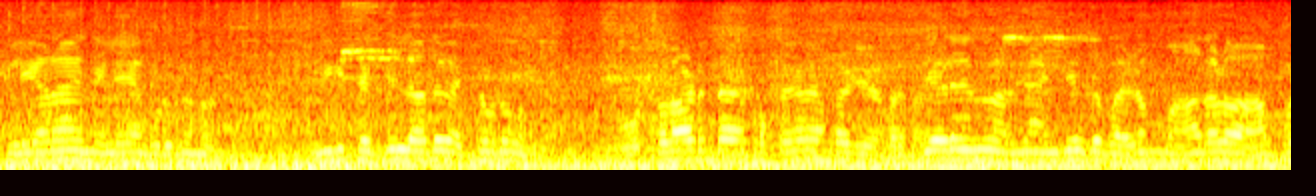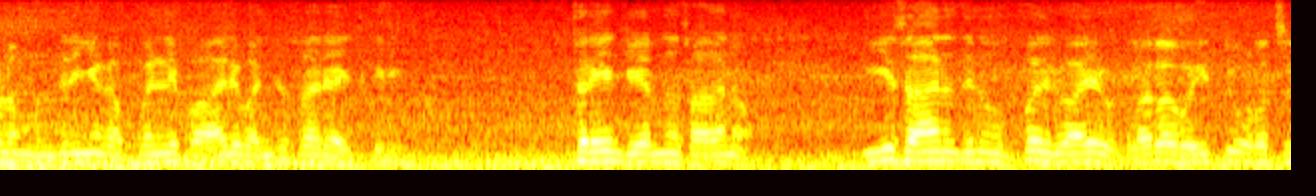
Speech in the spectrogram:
ക്ലിയറായ നില ഞാൻ കൊടുക്കുന്നുണ്ട്. എനിക്ക് തെറ്റില്ലാത്ത കച്ചവടമുണ്ട് ഫ്രൂട്ട് സലാഡിന്റെ പ്രത്യേകത എന്തൊക്കെയാണ് പ്രത്യേകത എന്ന് പറഞ്ഞാൽ അഞ്ച് പഴം മാതളം ആപ്പിളും മുന്തിരിങ്ങ കപ്പലി പാൽ പഞ്ചസാര ഐസ്ക്രീം. ഇത്രയും ചേർന്ന സാധനം ഈ സാധനത്തിന് മുപ്പത് രൂപയേ ഉള്ളൂ. വളരെ റേറ്റ് കുറച്ച്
